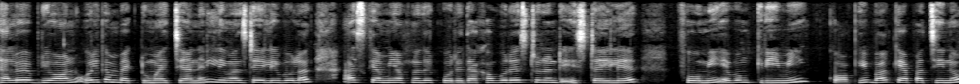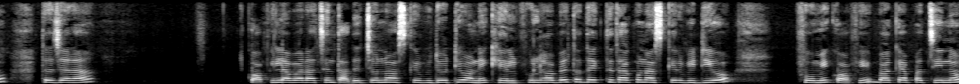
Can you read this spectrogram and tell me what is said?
Hello everyone, welcome back to my channel Limas daily blog. আজকে আমি আপনাদের করে দেখাবো রেস্টুরেন্ট স্টাইলের ফোমি এবং ক্রিমি কফি বা ক্যাপাচিনো। তো যারা কফি লাভার আছেন, তাদের জন্য আজকের ভিডিওটি অনেক হেল্পফুল হবে। তো দেখতে থাকুন আজকের ভিডিও, ফোমি কফি বা ক্যাপাচিনো।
